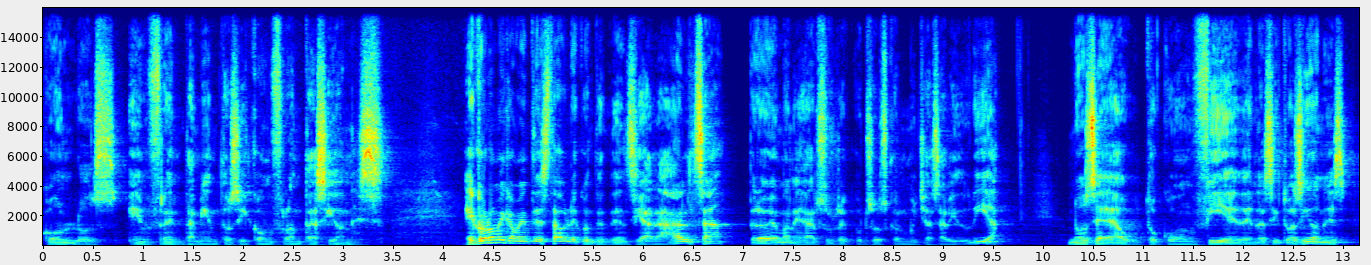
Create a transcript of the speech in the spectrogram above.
con los enfrentamientos y confrontaciones. Económicamente estable con tendencia a la alza, pero debe manejar sus recursos con mucha sabiduría no se autoconfíe de las situaciones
